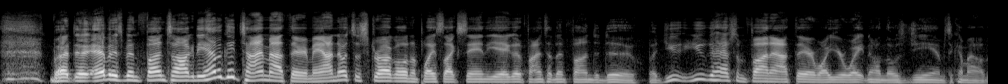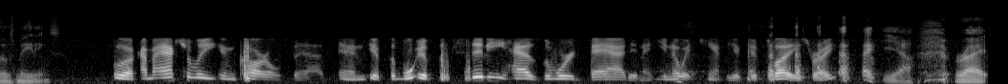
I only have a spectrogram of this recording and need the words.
But uh, Evan, it's been fun talking to you. Have a good time out there, man. I know it's a struggle in a place like San Diego to find something fun to do, but you you have some fun out there while you're waiting on those GMs to come out of those meetings. Look, I'm actually in Carlsbad, and if the if the city has the word "bad" in it, you know it can't be a good place, right? yeah, right.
